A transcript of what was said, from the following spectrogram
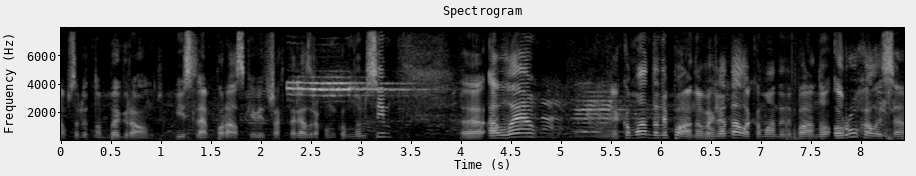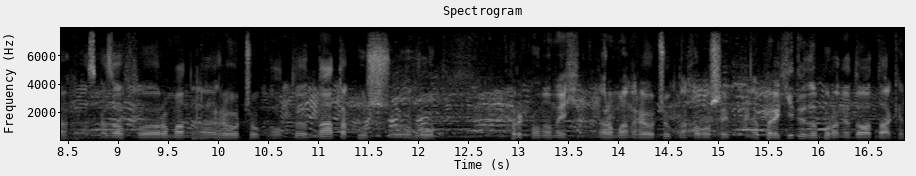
абсолютно бекграунд після поразки від Шахтаря з рахунком 0-7. Е, Але команда непогано виглядала, команди непогано рухалися, сказав е, Роман е, Григорчук. От, на таку ж гру переконаний Роман Григорчук на хороший перехід від оборони до атаки,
